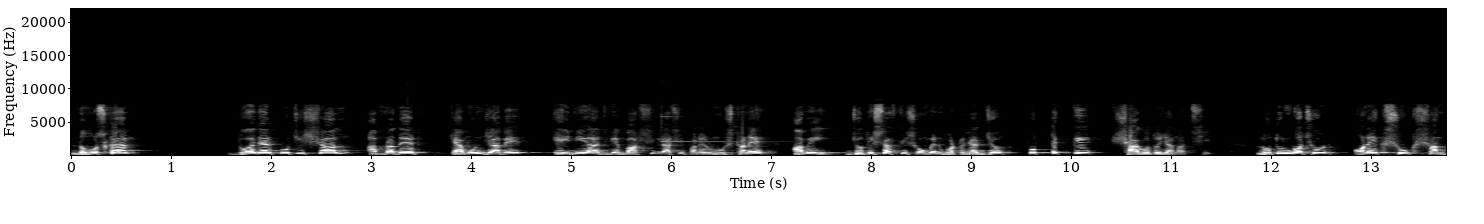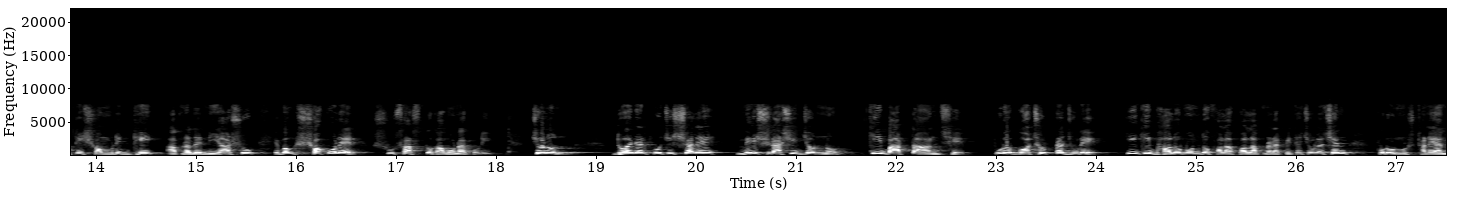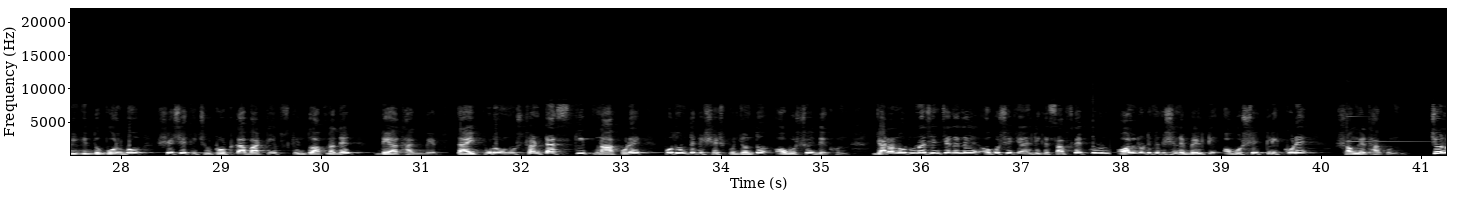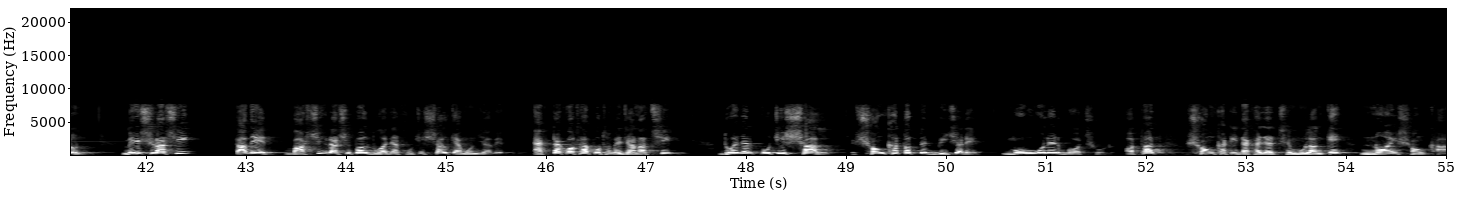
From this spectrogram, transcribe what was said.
নমস্কার। দু হাজার পঁচিশ সাল আপনাদের কেমন যাবে এই নিয়ে আজকে বার্ষিক রাশিফলের অনুষ্ঠানে আমি জ্যোতিষশাস্ত্রী সৌমেন ভট্টাচার্য প্রত্যেককে স্বাগত জানাচ্ছি। নতুন বছর অনেক সুখ, শান্তি, সমৃদ্ধি আপনাদের নিয়ে আসুক এবং সকলের সুস্বাস্থ্য কামনা করি। চলুন দু হাজার পঁচিশ সালে মেষ রাশির জন্য কি বার্তা আনছে? পুরো বছরটা জুড়ে কি কি ভালো মন্দ ফলাফল আপনারা পেতে চলেছেন? পুরো অনুষ্ঠানে আমি কিন্তু বলব, শেষে কিছু টোটকা বা টিপস কিন্তু আপনাদের দেয়া থাকবে। তাই পুরো অনুষ্ঠানটা স্কিপ না করে প্রথম থেকে শেষ পর্যন্ত অবশ্যই দেখুন। যারা নতুন আছেন চ্যানেলে, অবশ্যই চ্যানেলটিকে সাবস্ক্রাইব করুন, অল নোটিফিকেশনের বেলটি অবশ্যই ক্লিক করে সঙ্গে থাকুন। চলুন, মেষ রাশি, তাদের বার্ষিক রাশিফল দু হাজার পঁচিশ সাল কেমন যাবে? একটা কথা প্রথমে জানাচ্ছি দু হাজার পঁচিশ সাল সংখ্যাতত্ত্বের বিচারে মঙ্গলের বছর, অর্থাৎ সংখ্যাটি দেখা যাচ্ছে মূলাঙ্কে নয় সংখ্যা।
